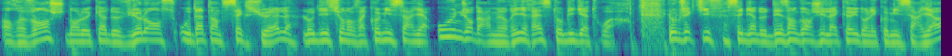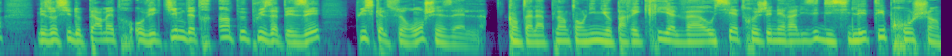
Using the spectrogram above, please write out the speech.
En revanche, dans le cas de violence ou d'atteinte sexuelle, l'audition dans un commissariat ou une gendarmerie reste obligatoire. L'objectif, c'est bien de désengorger l'accueil dans les commissariats, mais aussi de permettre aux victimes d'être un peu plus apaisées puisqu'elles seront chez elles. Quant à la plainte en ligne par écrit, elle va aussi être généralisée d'ici l'été prochain.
